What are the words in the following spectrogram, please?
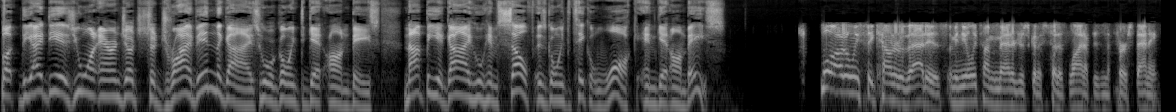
But the idea is you want Aaron Judge to drive in the guys who are going to get on base, not be a guy who himself is going to take a walk and get on base. Well, I would only say counter to that is, I mean, the only time a manager is going to set his lineup is in the first inning.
